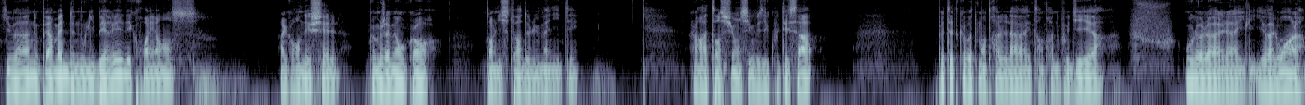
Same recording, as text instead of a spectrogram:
qui va nous permettre de nous libérer des croyances à grande échelle, comme jamais encore dans l'histoire de l'humanité. Alors attention, si vous écoutez ça, peut-être que votre mental là est en train de vous dire Oh là là, il, va loin là.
